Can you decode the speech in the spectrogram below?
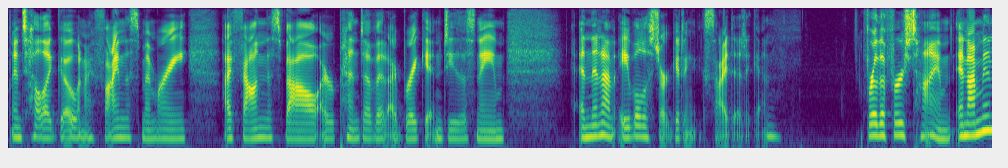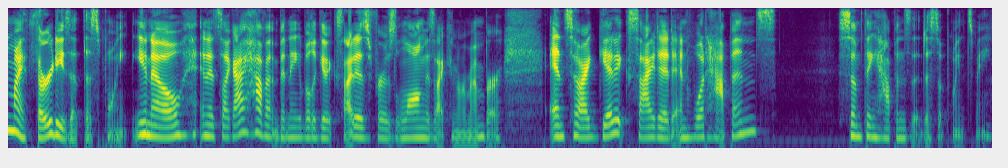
until I go and I find this memory. I found this vow, I repent of it, I break it in Jesus' name. And then I'm able to start getting excited again for the first time. And I'm in my 30s at this point, you know, and it's like I haven't been able to get excited for as long as I can remember. And so I get excited, and what happens? Something happens that disappoints me.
